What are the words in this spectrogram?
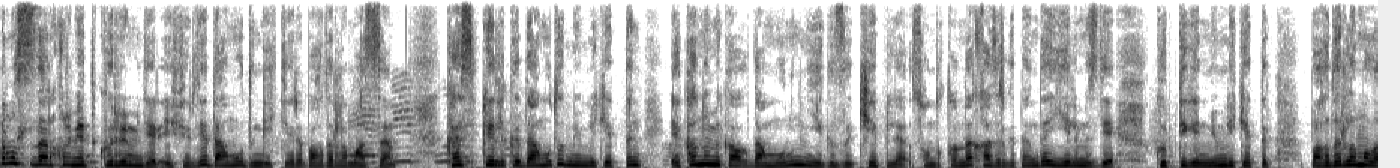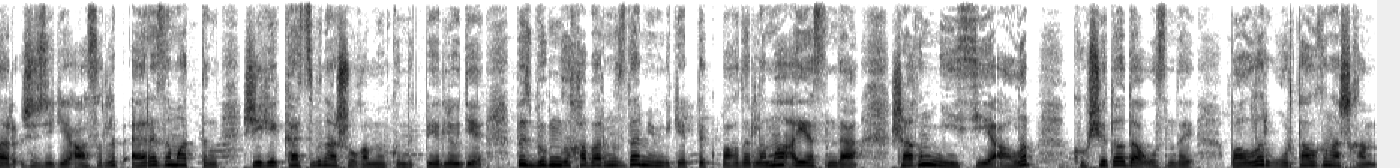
армысыздар құрметті көрермендер эфирде даму діңгектері бағдарламасы. Кәсіпкерлікті дамыту мемлекеттің экономикалық дамуының негізі кепілі. Сондықтан да қазіргі таңда елімізде көптеген мемлекеттік бағдарламалар жүзеге асырылып әр азаматтың жеке кәсібін ашуға мүмкіндік берілуде. Біз бүгінгі хабарымызда мемлекеттік бағдарлама аясында шағын несие алып көкшетауда осындай балалар орталығын ашқан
